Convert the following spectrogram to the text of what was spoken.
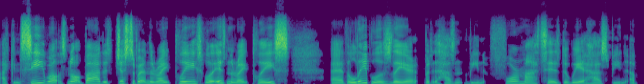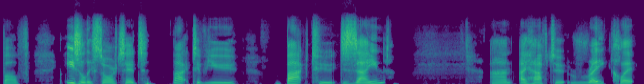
I can see, well, it's not bad, it's just about in the right place. Well, it is in the right place. Uh, the label is there, but it hasn't been formatted the way it has been above. Easily sorted, back to view, back to design, and I have to right click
